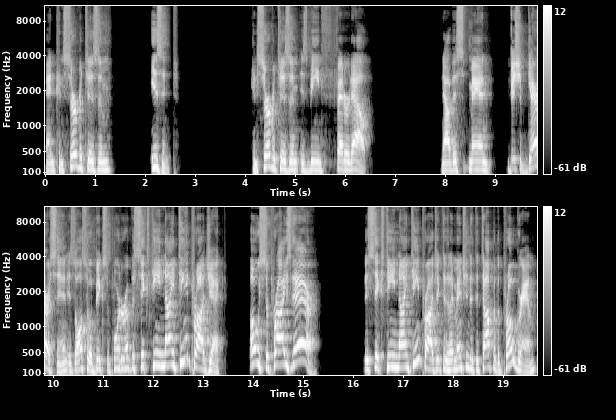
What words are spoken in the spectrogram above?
and conservatism isn't. Conservatism is being fettered out. Now, this man, Bishop Garrison, is also a big supporter of the 1619 Project. Oh, surprise there. The 1619 Project, as I mentioned at the top of the program,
